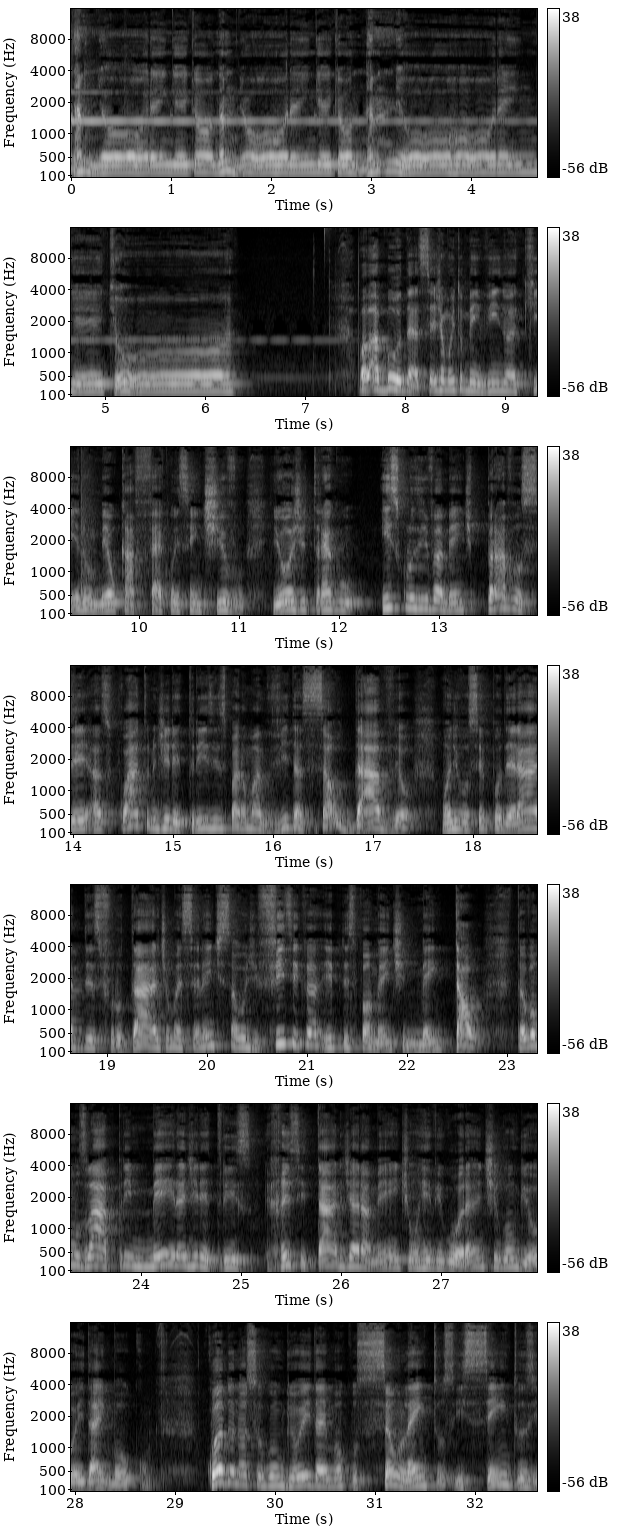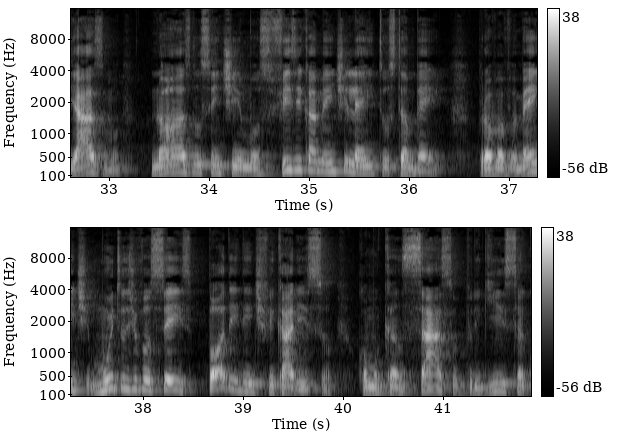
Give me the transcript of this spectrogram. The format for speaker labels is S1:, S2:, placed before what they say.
S1: Namyo Renge Kyo, Namyo Renge Kyo, Namyo Renge Kyo. Olá, Buda! Seja muito bem-vindo aqui no meu Café com Incentivo e hoje trago exclusivamente para você as quatro diretrizes para uma vida saudável, onde você poderá desfrutar de uma excelente saúde física e principalmente mental. Então vamos lá, primeira diretriz: recitar diariamente um revigorante Gongyo e Daimoku. Quando nosso Gongyo e Daimoku são lentos e sem entusiasmo, nós nos sentimos fisicamente lentos também. Provavelmente muitos de vocês podem identificar isso, como cansaço, preguiça,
